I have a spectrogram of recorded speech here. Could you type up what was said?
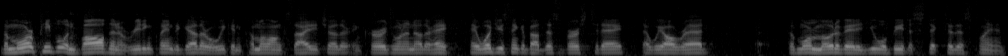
the more people involved in a reading plan together where we can come alongside each other, encourage one another, hey, hey, what do you think about this verse today that we all read? The more motivated you will be to stick to this plan.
